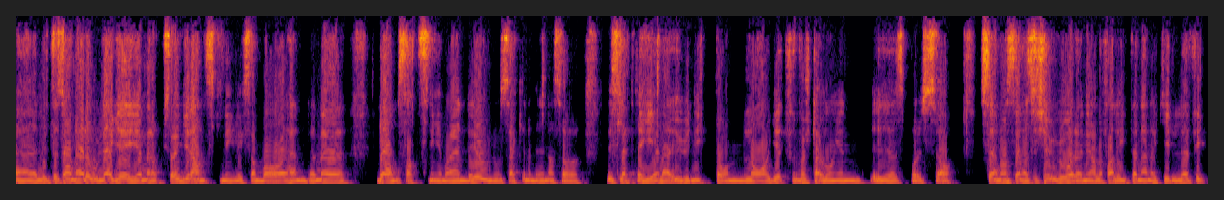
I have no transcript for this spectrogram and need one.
Eh, lite sådana roliga grejer men också en granskning. Liksom, vad hände med damsatsningen? Vad hände i ungdomsakademin? Alltså, vi släppte hela U19-laget för första gången i Elfsborgs, ja, sen de senaste 20 åren i alla fall. Inte en enda kille fick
